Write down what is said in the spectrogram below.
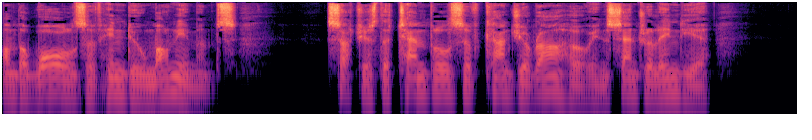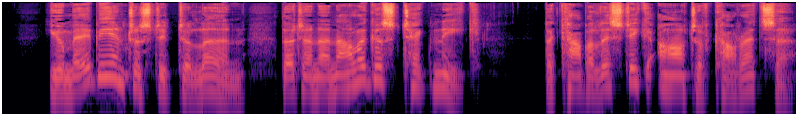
on the walls of Hindu monuments, such as the temples of Khajuraho in central India, you may be interested to learn that an analogous technique, the Kabbalistic art of Karezza,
